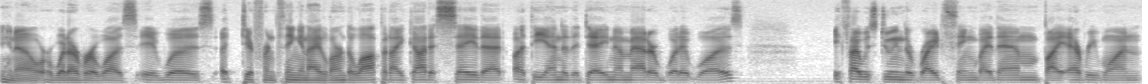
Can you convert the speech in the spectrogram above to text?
you know, or whatever it was. It was a different thing, and I learned a lot. But I got to say that at the end of the day, no matter what it was, if I was doing the right thing by them, by everyone,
